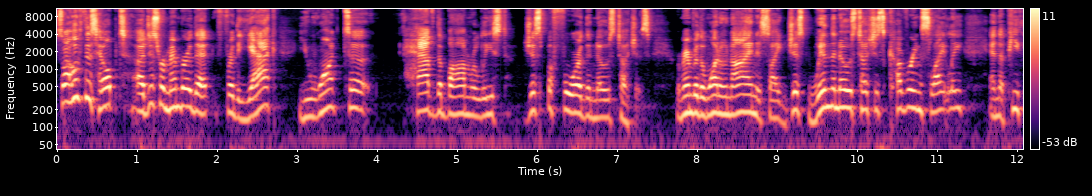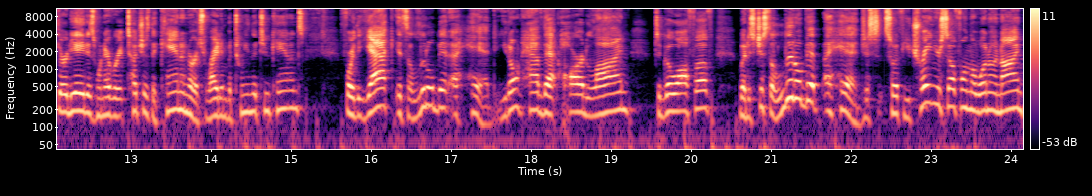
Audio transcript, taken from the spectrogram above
So I hope this helped. Uh, just remember that for the Yak, you want to have the bomb released just before the nose touches. Remember the 109 is like just when the nose touches, covering slightly, and the P38 is whenever it touches the cannon or it's right in between the two cannons. For the Yak, it's a little bit ahead. You don't have that hard line to go off of, but it's just a little bit ahead. Just so if you train yourself on the 109,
